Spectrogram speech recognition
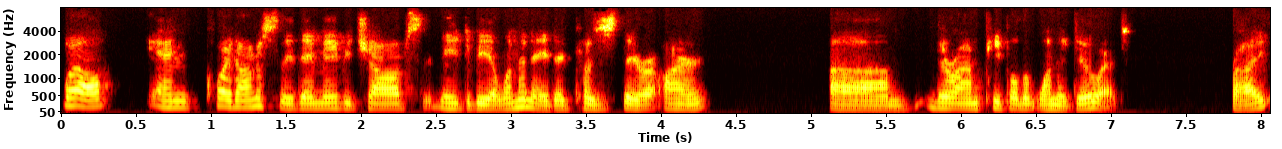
Well, and quite honestly, there may be jobs that need to be eliminated because there aren't um, there aren't people that want to do it, right?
